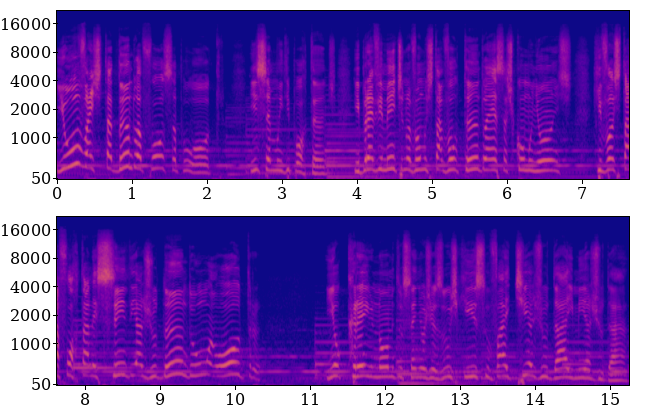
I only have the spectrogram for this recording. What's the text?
E um vai estar dando a força para o outro. Isso é muito importante. E brevemente nós vamos estar voltando a essas comunhões que vão estar fortalecendo e ajudando um ao outro e eu creio em nome do Senhor Jesus que isso vai te ajudar e me ajudar.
